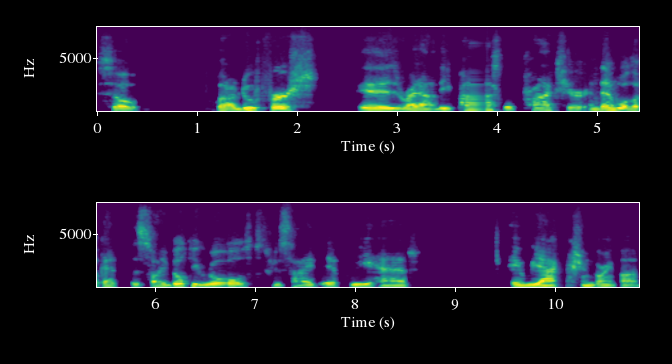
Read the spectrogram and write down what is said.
So what I'll do first is write out the possible products here, and then we'll look at the solubility rules to decide if we have a reaction going on.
